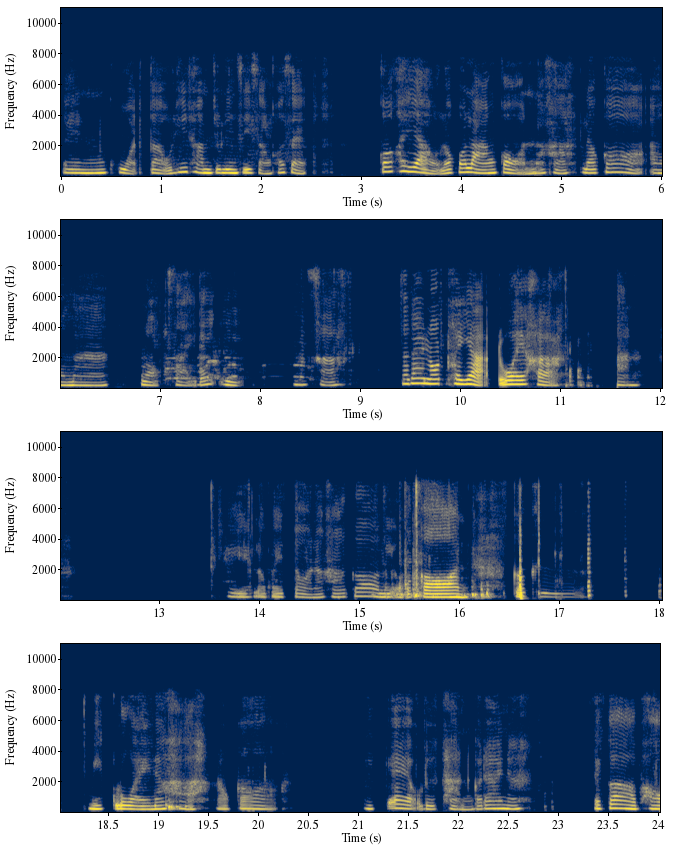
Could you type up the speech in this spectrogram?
เป็นขวดเก่าที่ทำจุลินทรีย์สังเคราะห์แสง ก็เขย่าแล้วก็ล้างก่อนนะคะ แล้วก็เอามากรอกใส่ได้อีกนะคะ จะได้ลดขยะด้วยค่ะโอเคเราไปต่อนะคะ ก็มีอุปกรณ์ก็คือมีกลวยนะคะ แล้วก็ แก้วหรือขันก็ได้นะ แล้วก็พอ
